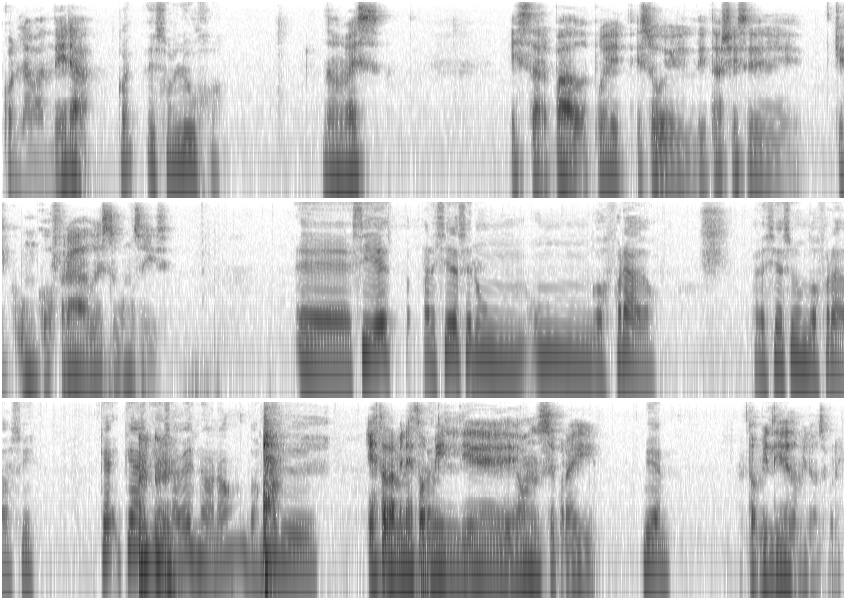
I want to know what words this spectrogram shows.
con la bandera. con- es un lujo. No, no es. Es zarpado. Después, eso, el detalle ese de- que es un cofrado, eso, ¿cómo se dice? Eh, sí, es, pareciera ser un, un gofrado. Pareciera ser un gofrado, sí. ¿Qué, qué año, sabes? No, ¿no? 2000. Esta también es Por- 2010, 11 por ahí. Bien, 2010, 2011 por ahí.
